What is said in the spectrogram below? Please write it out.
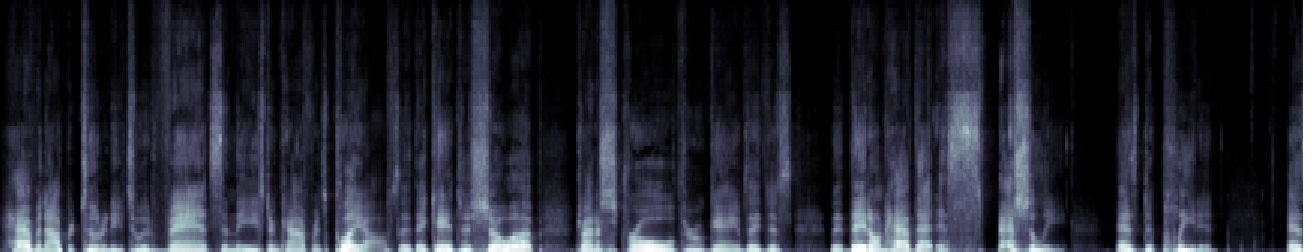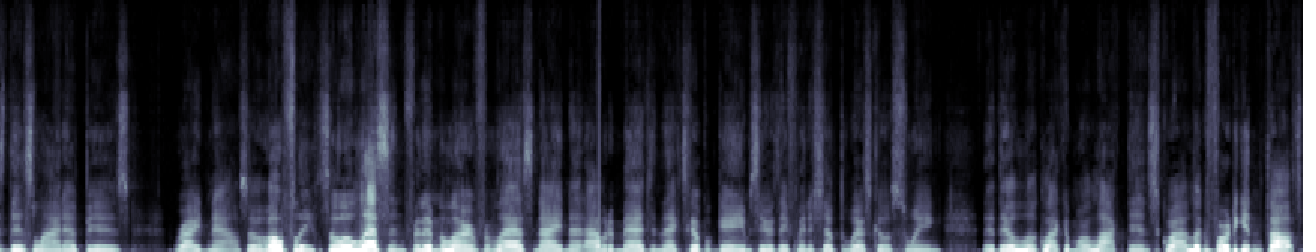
have an opportunity to advance in the Eastern Conference playoffs. They, they can't just show up trying to stroll through games. They just – they don't have that, especially as depleted as this lineup is right now. So hopefully it's a little lesson for them to learn from last night. And I would imagine the next couple games here as they finish up the West Coast swing that they'll look like a more locked in squad. Looking forward to getting thoughts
